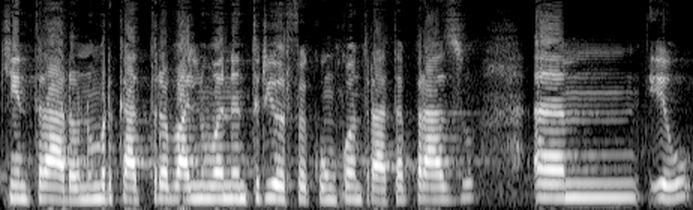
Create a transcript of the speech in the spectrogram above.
que entraram no mercado de trabalho no ano anterior foi com um contrato a prazo, um, eu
